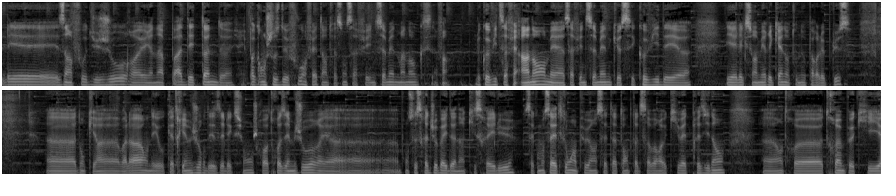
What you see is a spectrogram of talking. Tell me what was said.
les infos du jour, il n'y en a pas des tonnes, il n'y a pas grand chose de fou en fait. Hein. De toute façon, ça fait une semaine maintenant que. Enfin, le Covid, ça fait un an, mais ça fait une semaine que c'est Covid et, euh, élections américaines dont on nous parle le plus. Euh, donc voilà, on est au quatrième jour des élections, je crois au troisième jour, et euh, bon, ce serait Joe Biden hein, qui serait élu. Ça commence à être long un peu hein, cette attente là de savoir qui va être président. entre Trump qui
